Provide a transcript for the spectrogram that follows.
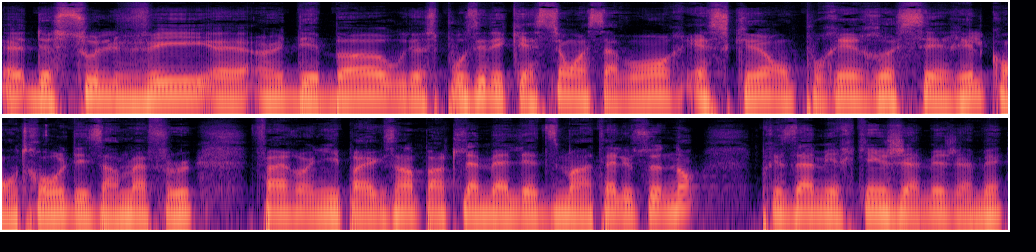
euh, de soulever euh, un débat ou de se poser des questions à savoir est-ce qu'on pourrait resserrer le contrôle des armes à feu, faire un lien par exemple entre la maladie mentale et tout ça? Non, le président américain jamais jamais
